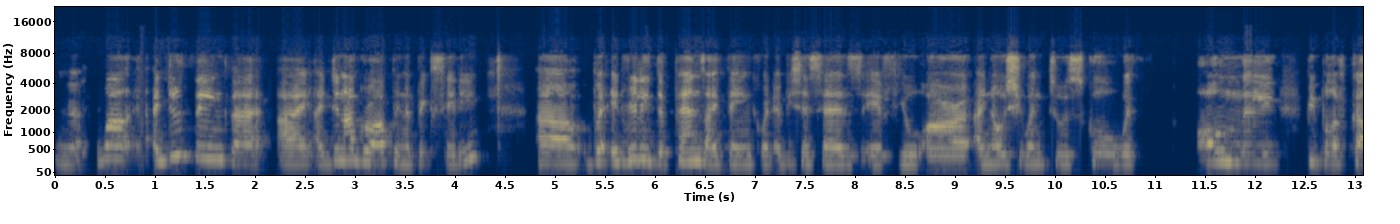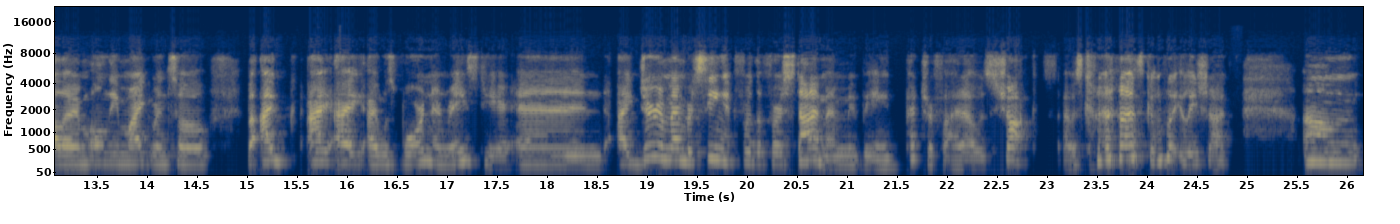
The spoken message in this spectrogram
yeah. Well, I do think that I, I did not grow up in a big city, uh, but it really depends, I think, what Ebise says. If you are, I know she went to a school with only people of color i'm only migrant so but I, I i i was born and raised here and i do remember seeing it for the first time and me being petrified i was shocked i was i was completely shocked um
